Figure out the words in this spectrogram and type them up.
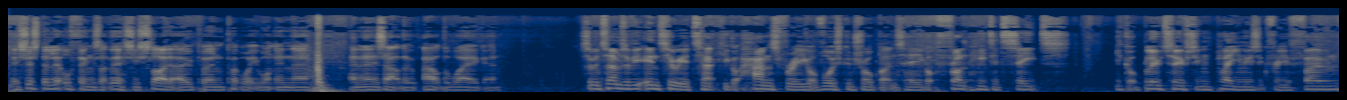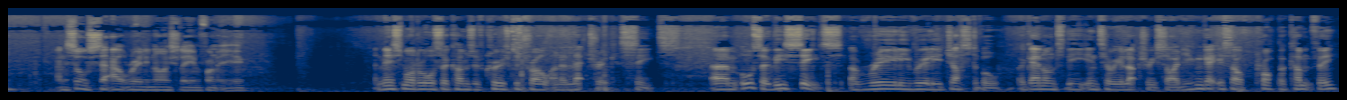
it's just the little things like this. You slide it open, put what you want in there, and then it's out the, out the way again. So in terms of your interior tech, you've got hands-free, you've got voice control buttons here, you've got front heated seats, you've got Bluetooth so you can play your music through your phone, and it's all set out really nicely in front of you. And this model also comes with cruise control and electric seats. Um, also, these seats are really, really adjustable. Again, onto the interior luxury side, you can get yourself proper comfy.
